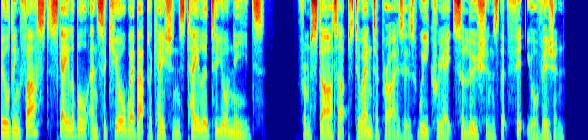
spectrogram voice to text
building fast, scalable, and secure web applications tailored to your needs. From startups to enterprises, we create solutions that fit your vision.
